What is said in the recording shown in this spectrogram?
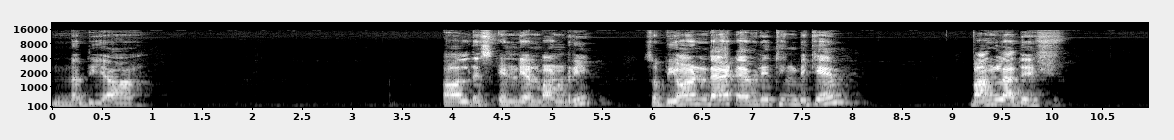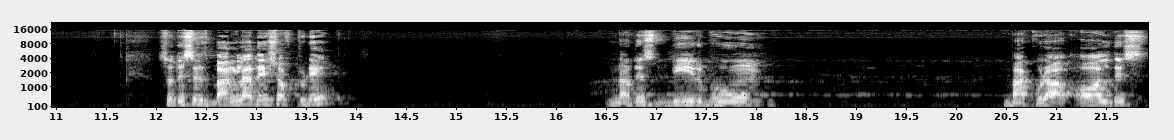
Nadia, all this Indian boundary. So beyond that, everything became Bangladesh. So this is Bangladesh of today. Now this Birbhum, Bankura, all this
